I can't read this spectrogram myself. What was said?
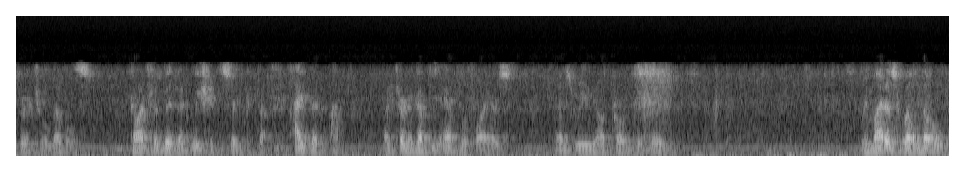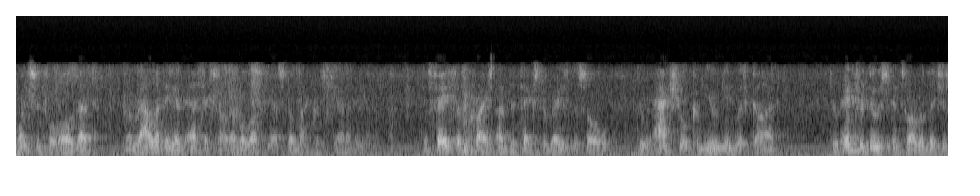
spiritual levels. God forbid that we should seek to uh, hype it up by turning up the amplifiers as we are prone to do. We might as well know once and for all that morality and ethics, however lofty, are still not Christianity. The faith of Christ undertakes to raise the soul to actual communion with God, to introduce into our religious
